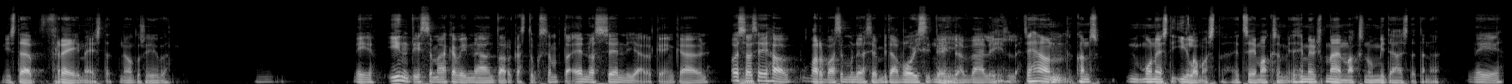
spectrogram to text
niistä frameista, että ne on tosi hyvät. Niin, Intissä mä kävin näön tarkastuksessa, mutta en ole sen jälkeen käynyt. Olisi se ihan varmaan semmoinen asia, mitä voisi Niin. tehdä välillä. Sehän on mm. kans monesti ilmasta, että se ei maksa. Esimerkiksi mä en maksanut mitään sitä tänään. Niin,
